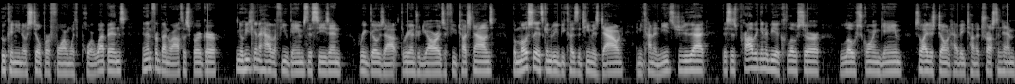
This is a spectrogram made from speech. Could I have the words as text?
who can, you know, still perform with poor weapons. And then for Ben Roethlisberger, you know, he's going to have a few games this season where he goes out 300 yards, a few touchdowns, but mostly it's going to be because the team is down and he kind of needs to do that. This is probably going to be a closer, low scoring game, so I just don't have a ton of trust in him,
